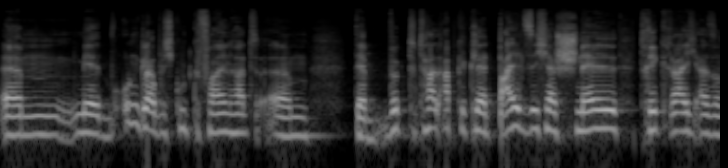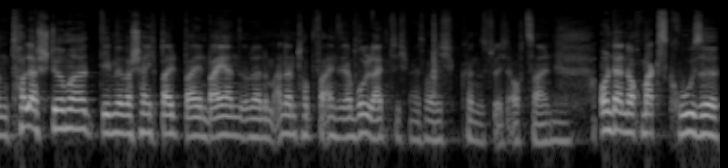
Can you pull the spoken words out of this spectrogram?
ähm, mir unglaublich gut gefallen hat. Ähm, der wirkt total abgeklärt, ballsicher, schnell, trickreich, also ein toller Stürmer, den wir wahrscheinlich bald bei den Bayern oder einem anderen Topverein sehen, obwohl Leipzig, weiß man nicht, können es vielleicht auch zahlen. Und dann noch Max Kruse,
